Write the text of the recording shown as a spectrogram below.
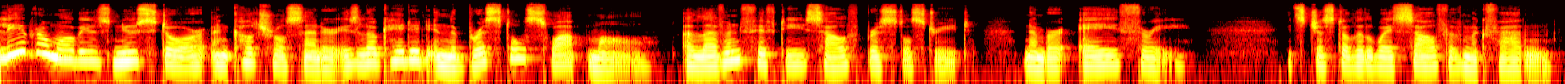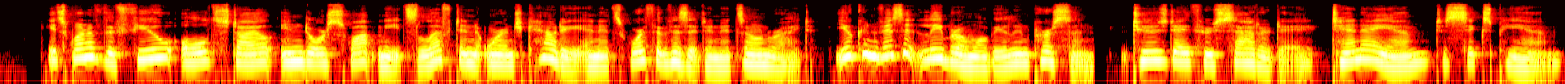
Libromobile's new store and cultural center is located in the Bristol Swap Mall, 1150 South Bristol Street, number A3. It's just a little way south of McFadden. It's one of the few old style indoor swap meets left in Orange County, and it's worth a visit in its own right. You can visit Libromobile in person, Tuesday through Saturday, 10 a.m. to 6 p.m.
